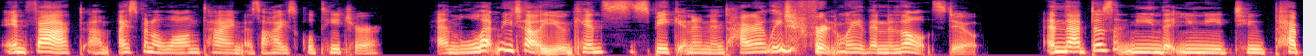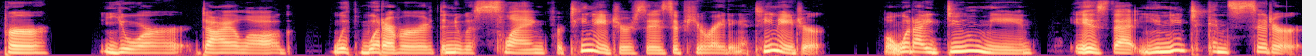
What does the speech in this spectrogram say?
In fact, um, I spent a long time as a high school teacher, and let me tell you, kids speak in an entirely different way than adults do. And that doesn't mean that you need to pepper your dialogue with whatever the newest slang for teenagers is if you're writing a teenager. But what I do mean is that you need to consider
